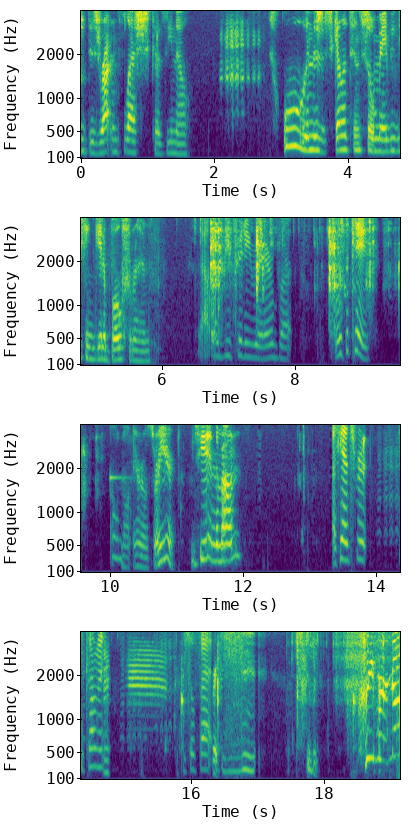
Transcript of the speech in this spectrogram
eat this rotten flesh because you know. Ooh, and there's a skeleton, so maybe we can get a bow from him. That would be pretty rare, but where's the cave? Oh no, arrows right here. You see it in the mountain? I can't sprint. I'm coming. I'm so fat. Stupid creeper! No.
